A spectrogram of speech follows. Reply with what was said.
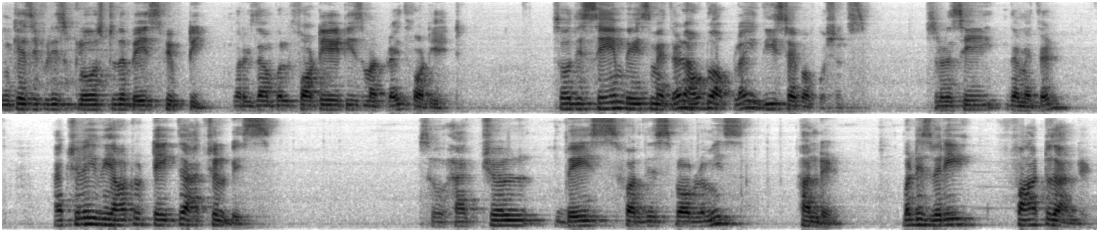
in case if it is close to the base 50 for example 48 is multiplied 48 so the same base method how to apply these type of questions. So let us see the method. Actually we have to take the actual base. So actual base for this problem is 100 but is very far to the 100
